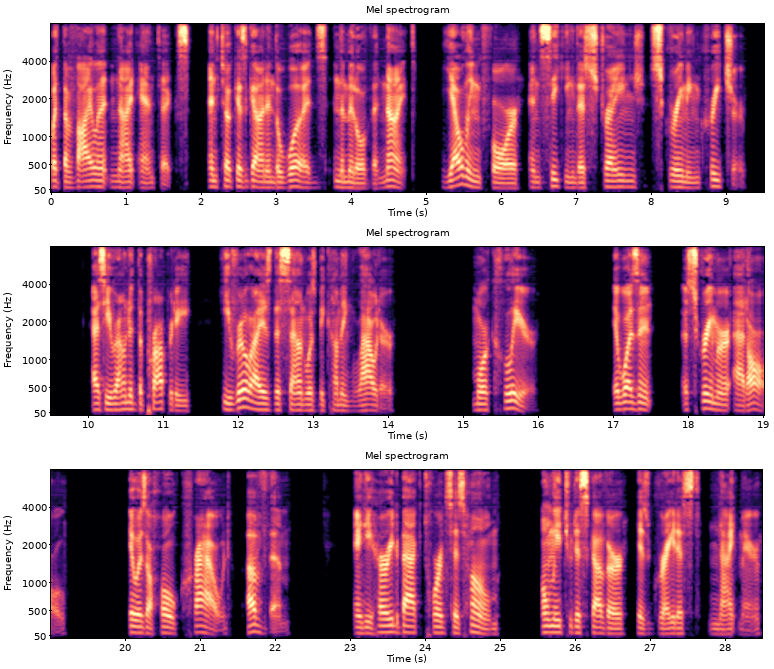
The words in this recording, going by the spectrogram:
with the violent night antics and took his gun in the woods in the middle of the night yelling for and seeking this strange, screaming creature. As he rounded the property, he realized the sound was becoming louder, more clear. It wasn't a screamer at all, it was a whole crowd of them. And he hurried back towards his home, only to discover his greatest nightmare.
